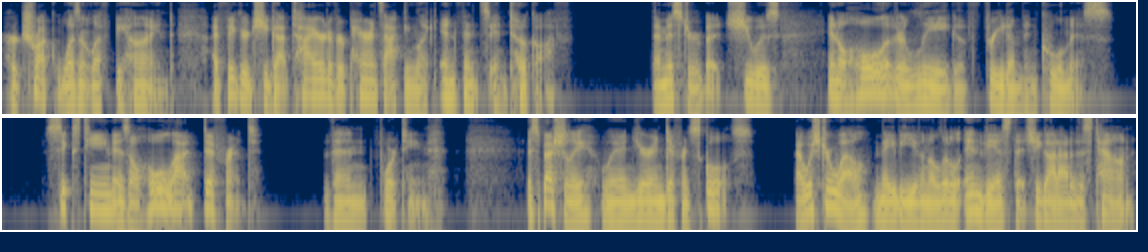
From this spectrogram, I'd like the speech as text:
Her truck wasn't left behind. I figured she got tired of her parents acting like infants and took off. I missed her, but she was in a whole other league of freedom and coolness. 16 is a whole lot different than 14, especially when you're in different schools. I wished her well, maybe even a little envious that she got out of this town,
